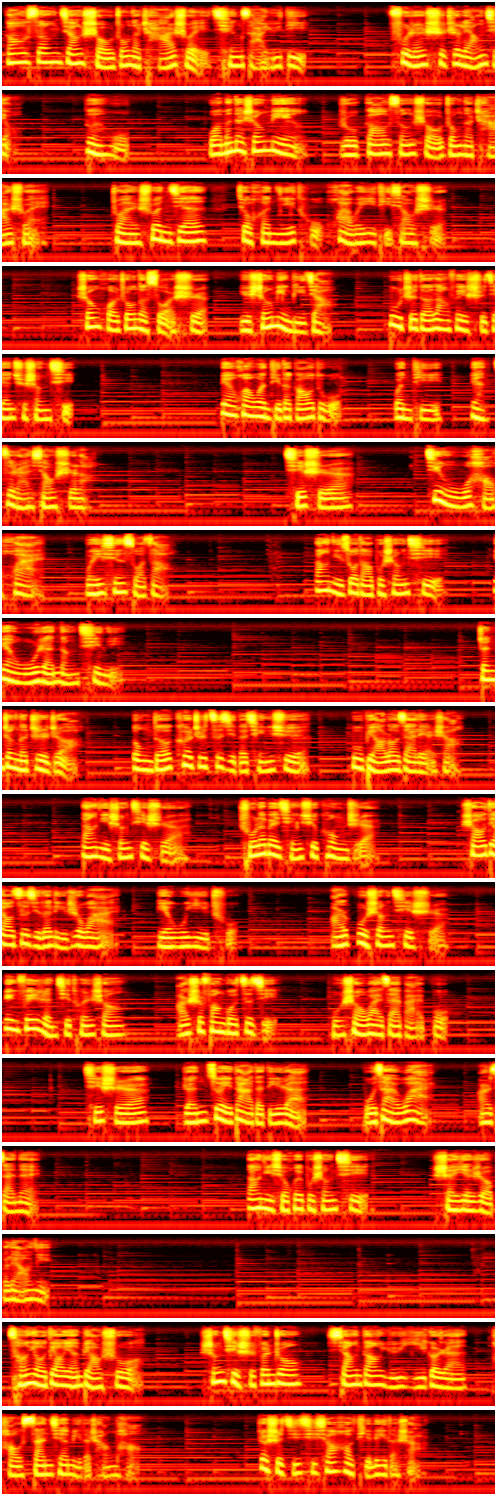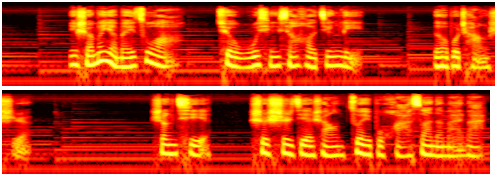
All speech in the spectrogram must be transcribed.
高僧将手中的茶水倾洒于地，妇人视之良久，顿悟：我们的生命如高僧手中的茶水。转瞬间就和泥土化为一体消失。生活中的琐事与生命比较，不值得浪费时间去生气。变换问题的高度，问题便自然消失了。其实，境无好坏，唯心所造。当你做到不生气，便无人能气你。真正的智者。懂得克制自己的情绪，不表露在脸上。当你生气时，除了被情绪控制，烧掉自己的理智外，别无益处。而不生气时，并非忍气吞声，而是放过自己，不受外在摆布。其实，人最大的敌人，不在外，而在内。当你学会不生气，谁也惹不了你。曾有调研表述，生气十分钟相当于一个人跑三千米的长跑，这是极其消耗体力的事儿。你什么也没做，却无形消耗精力，得不偿失。生气是世界上最不划算的买卖。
